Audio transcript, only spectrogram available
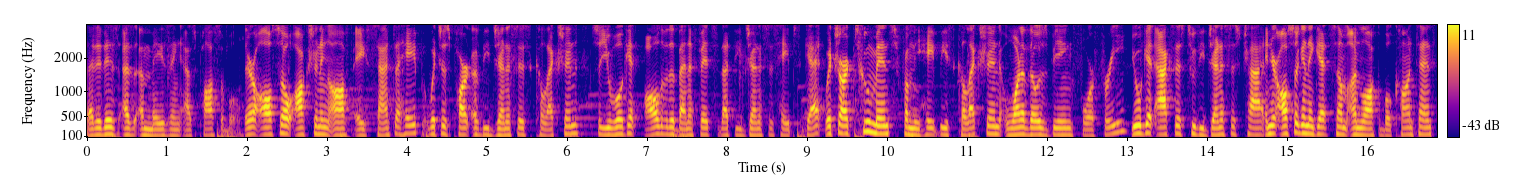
that it is as amazing as possible. They're also auctioning off a Santa Hape, which is part of the Genesis collection. So you will get all of the benefits that the Genesis Hapes get, which are two mints from the Hapebeast collection, one of those being for free. You will get access to the Genesis chat, and you're also going to get some unlockable content.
